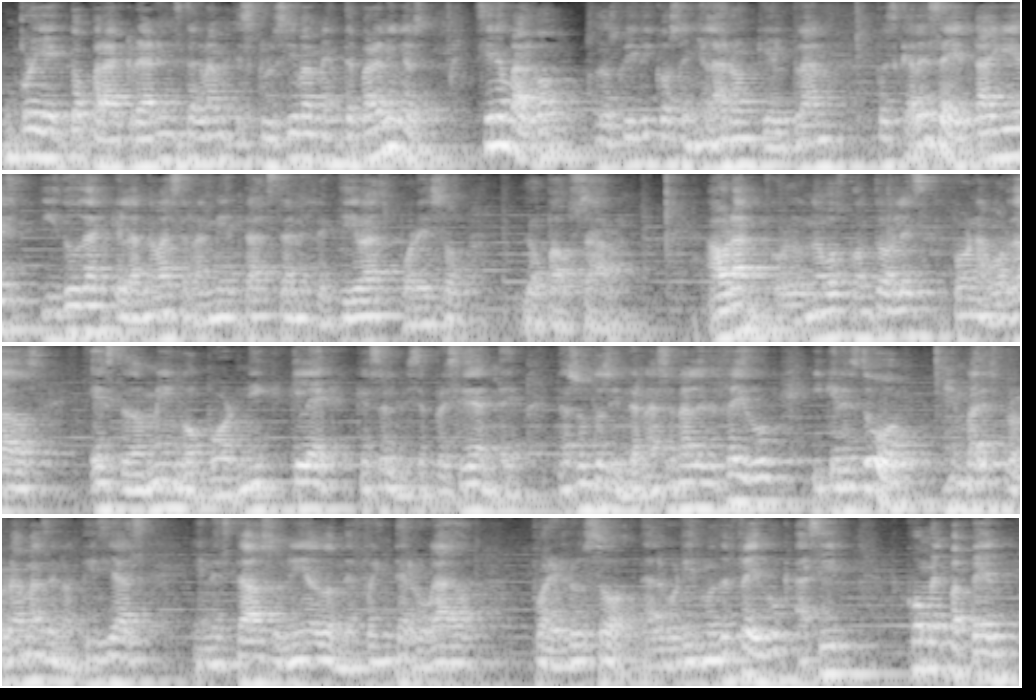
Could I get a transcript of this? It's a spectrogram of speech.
un proyecto para crear Instagram exclusivamente para niños. Sin embargo, los críticos señalaron que el plan pues carece de detalles y dudan que las nuevas herramientas sean efectivas, por eso lo pausaron. Ahora, con los nuevos controles que fueron abordados este domingo por Nick Clegg, que es el vicepresidente de Asuntos Internacionales de Facebook y quien estuvo en varios programas de noticias en Estados Unidos donde fue interrogado por el uso de algoritmos de Facebook, así como el papel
